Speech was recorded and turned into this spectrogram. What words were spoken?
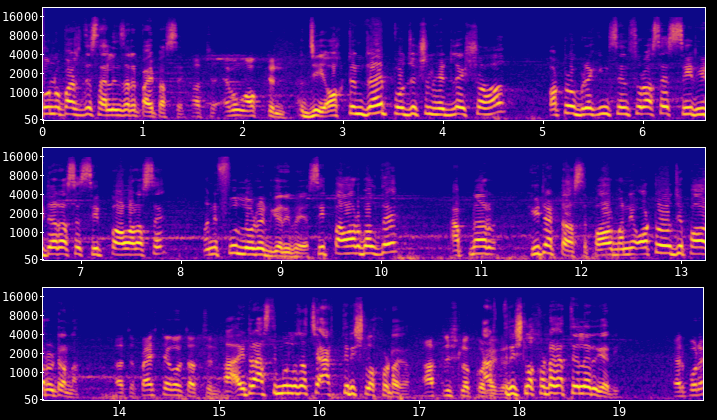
দোনো পাশ দিয়ে সাইলেন্সারের পাইপ আছে। আচ্ছা এবং অকটেন জি অকটেন ড্রাইভ প্রজেকশন হেডলাইট সহ অটো ব্রেকিং সেন্সর আছে সিট হিটার আছে সিট পাওয়ার আছে। মানে ফুল লোডেড গাড়ি ভাইয়া। সিট পাওয়ার বলতে আপনার হিটারটা আছে। পাওয়ার মানে অটো যে পাওয়ার ওটা না। আচ্ছা প্রাইসটা কত চাচ্ছেন? আস্তি মূল্য যাচ্ছে আটত্রিশ লক্ষ টাকা। আটত্রিশ লক্ষ টাকা। আটত্রিশ লক্ষ টাকা তেলের গাড়ি। এরপরে?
